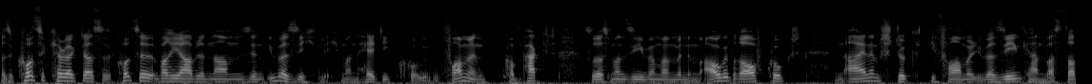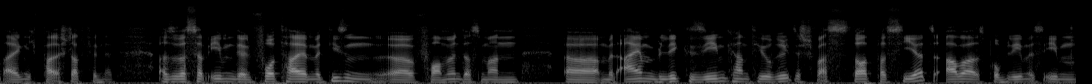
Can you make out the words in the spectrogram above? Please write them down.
also kurze Characters, also kurze Variablennamen sind übersichtlich. Man hält die Formeln kompakt, sodass man sie, wenn man mit einem Auge drauf guckt, in einem Stück die Formel übersehen kann, was dort eigentlich stattfindet. Also das hat eben den Vorteil mit diesen äh, Formeln, dass man äh, mit einem Blick sehen kann, theoretisch, was dort passiert. Aber das Problem ist eben,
